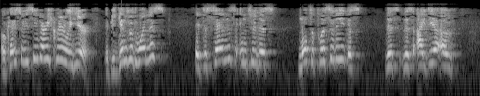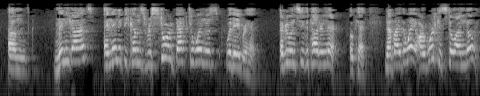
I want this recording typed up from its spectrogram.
Okay, so you see very clearly here, it begins with oneness, it descends into this multiplicity, this, this, this idea of um, many gods, and then it becomes restored back to oneness with Abraham. Everyone see the pattern there? Okay. Now, by the way, our work is still ongoing.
